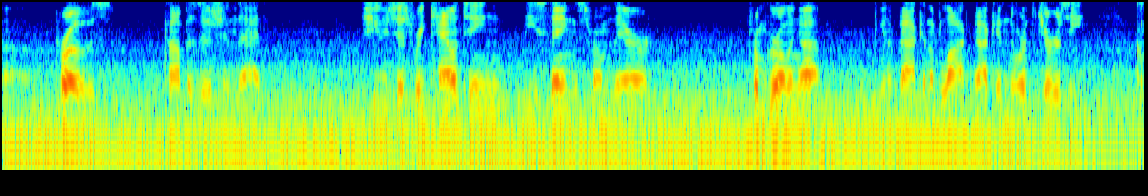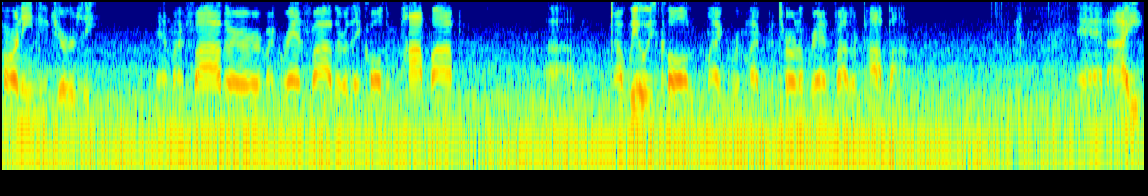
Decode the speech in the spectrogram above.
uh, prose composition that she was just recounting these things from their from growing up. You know back in the block back in north jersey kearny new jersey and my father, my grandfather, they called him Pop Pop. Um, uh, we always called my my paternal grandfather Pop Pop. And I,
